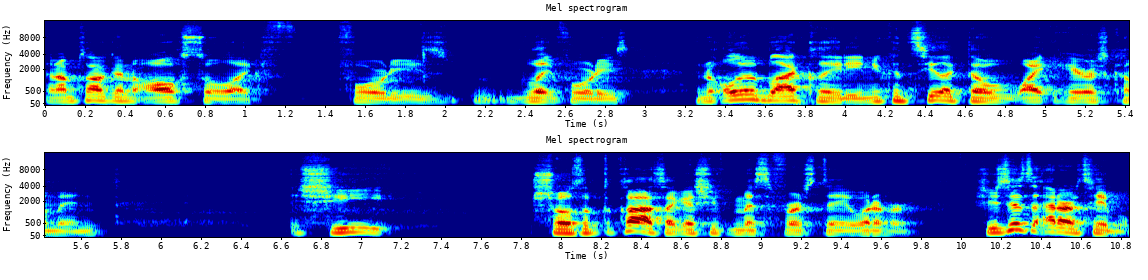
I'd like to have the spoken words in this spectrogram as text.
and I'm talking also like 40s, late 40s, an older black lady, and you can see like the white hairs come in. She shows up to class. I guess she missed the first day, whatever. She sits at our table.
